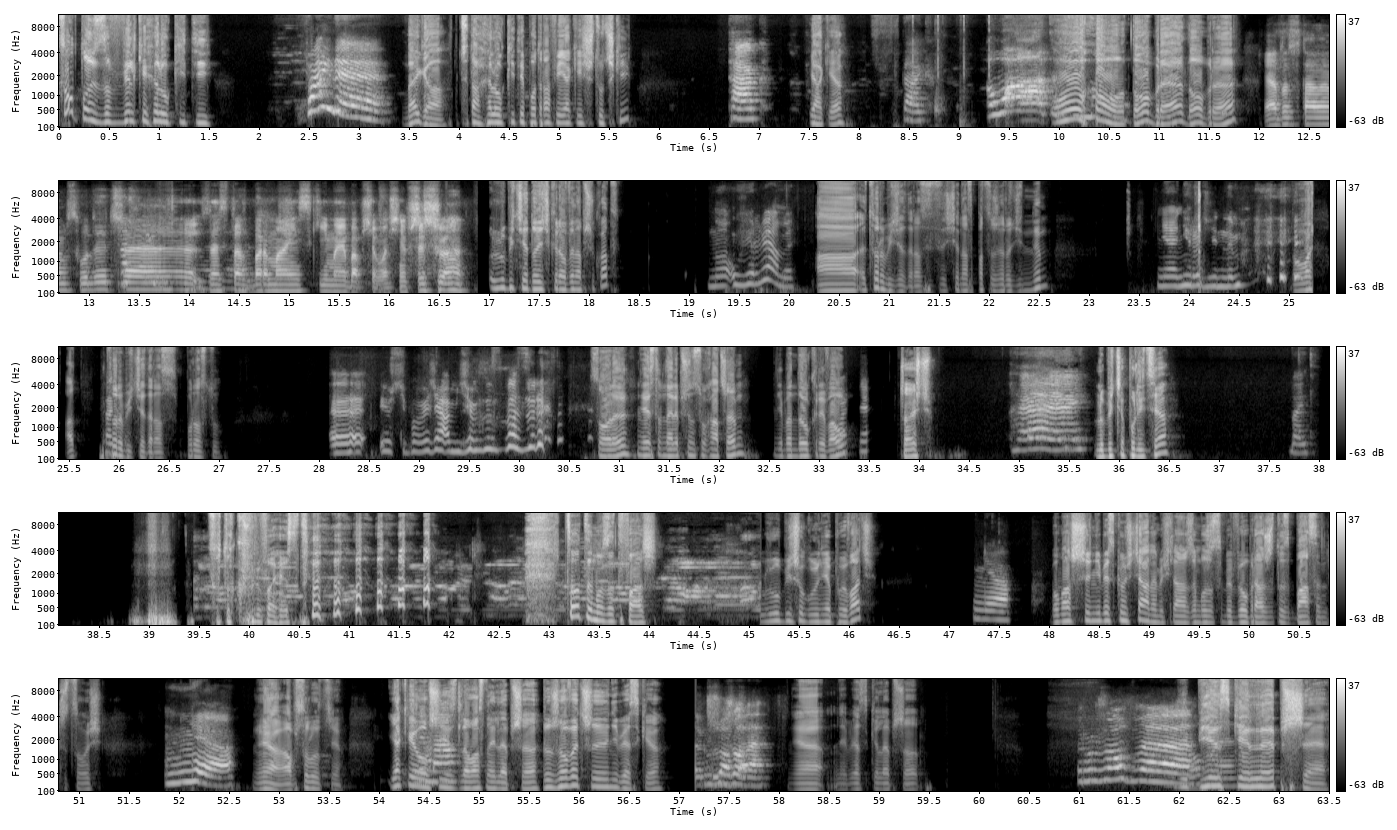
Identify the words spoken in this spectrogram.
Co to jest za wielkie Hello Kitty? Fajne! Mega! Czy ta Hello Kitty potrafi jakieś sztuczki? Tak, Jakie? tak. Ła! O, dobre, dobre. Ja dostałem słodycze, zestaw barmański, moja babcia właśnie przyszła. Lubicie doić krowy na przykład? No, uwielbiamy. A co robicie teraz? Jesteście na spacerze rodzinnym? Nie, nie rodzinnym. No właśnie, a co Tak. robicie teraz? Po prostu. E, już ci powiedziałam, idziemy na spacer. Sorry, nie jestem najlepszym słuchaczem. Nie będę ukrywał. Właśnie. Cześć. Hej! Lubicie policję? Bye. Co to kurwa jest? Co ty może twarz? Lubisz ogólnie pływać? Nie. Bo masz niebieską ścianę, myślałem, że może sobie wyobrazić, że to jest basen czy coś. Nie. Nie, absolutnie. Jakie Nie oczy ma. jest dla was najlepsze? Różowe czy niebieskie? Różowe. Nie, niebieskie lepsze. Różowe. Niebieskie lepsze.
